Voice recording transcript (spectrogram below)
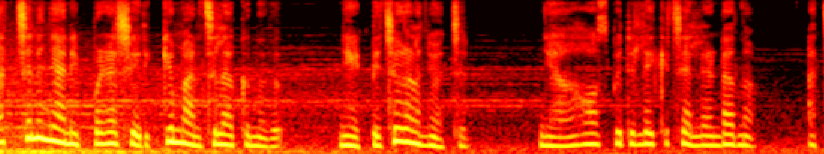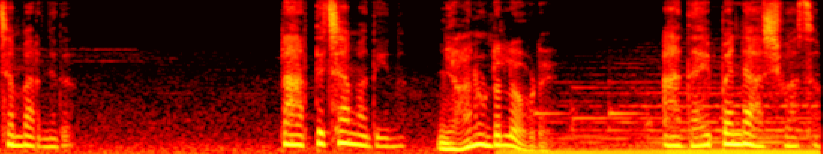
അച്ഛനെ ഞാൻ ഇപ്പോഴാ ശരിക്കും മനസ്സിലാക്കുന്നത്. ഞെട്ടിച്ചു കളഞ്ഞു അച്ഛൻ. ഞാൻ ഹോസ്പിറ്റലിലേക്ക് ചെല്ലണ്ടെന്ന് അച്ഛൻ പറഞ്ഞത്. പ്രാർത്ഥിച്ചാ മതിയെന്ന്. ഞാനുണ്ടല്ലോ അവിടെ. അതാ ഇപ്പൊ എന്റെ ആശ്വാസം.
